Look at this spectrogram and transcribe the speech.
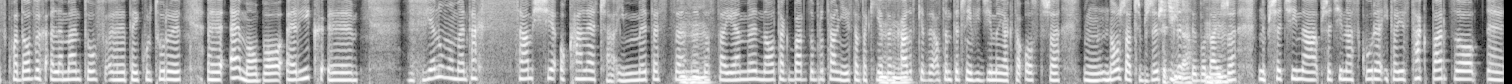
składowych elementów tej kultury emo, bo Erik w wielu momentach sam się okalecza i my te sceny mhm. dostajemy no tak bardzo brutalnie. Jest tam taki jeden mhm. kadr, kiedy autentycznie widzimy jak to ostrze mm, noża czy brzyd, brzytwy bodajże mhm. przecina, przecina skórę i to jest tak bardzo y,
